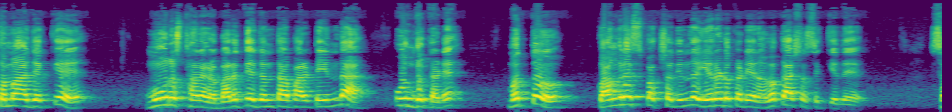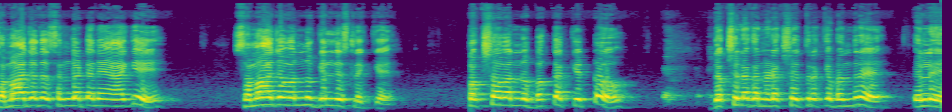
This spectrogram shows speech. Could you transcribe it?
ಸಮಾಜಕ್ಕೆ ಮೂರು ಸ್ಥಾನಗಳು, ಭಾರತೀಯ ಜನತಾ ಪಾರ್ಟಿಯಿಂದ ಒಂದು ಕಡೆ ಮತ್ತು ಕಾಂಗ್ರೆಸ್ ಪಕ್ಷದಿಂದ ಎರಡು ಕಡೆಯ ಅವಕಾಶ ಸಿಕ್ಕಿದೆ. ಸಮಾಜದ ಸಂಘಟನೆ ಆಗಿ ಸಮಾಜವನ್ನು ಗೆಲ್ಲಿಸಲಿಕ್ಕೆ, ಪಕ್ಷವನ್ನು ಬಕ್ಕಕ್ಕಿಟ್ಟು ದಕ್ಷಿಣ ಕನ್ನಡ ಕ್ಷೇತ್ರಕ್ಕೆ ಬಂದರೆ ಇಲ್ಲಿ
